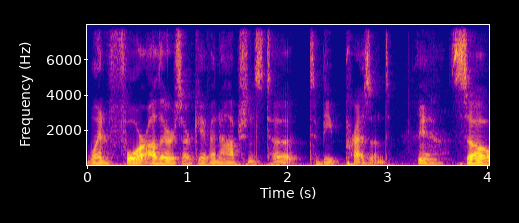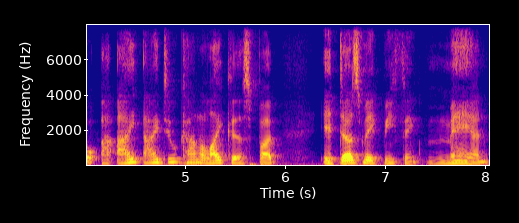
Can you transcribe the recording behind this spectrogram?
when four others are given options to to be present. Yeah. So I I do kind of like this, but it does make me think, man.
